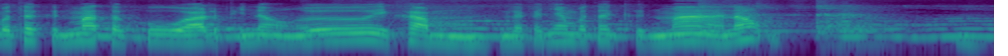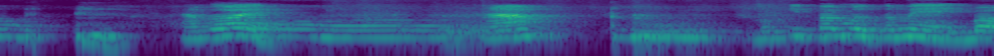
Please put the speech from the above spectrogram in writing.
บ่ทันขึ้นมาตะครัวแล้วพี่น้องเอ้ยคำแล้วก็ยังบ่ทันขึ้นมาเนาะน้ำเอ้ยน้ำบอกกินปลาหมึกกับแม่อีกบ่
